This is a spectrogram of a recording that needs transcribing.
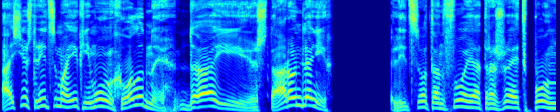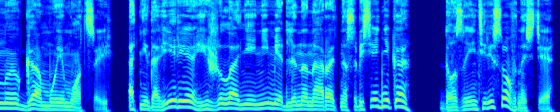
А сестрицы мои к нему холодны, да и стар он для них. Лицо Танфоя отражает полную гамму эмоций. От недоверия и желания немедленно наорать на собеседника до заинтересованности.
